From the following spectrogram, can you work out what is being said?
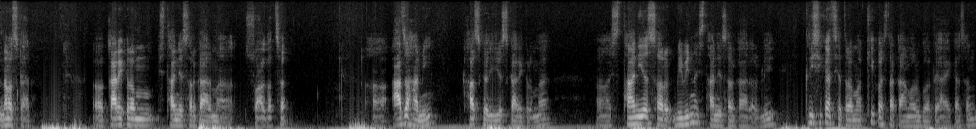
नमस्कार। कार्यक्रम स्थानीय सरकारमा स्वागत छ। आज हामी खास गरी यस कार्यक्रममा स्थानीय सर विभिन्न स्थानीय सरकारहरूले कृषिका क्षेत्रमा के कस्ता कामहरू गर्दै आएका छन्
